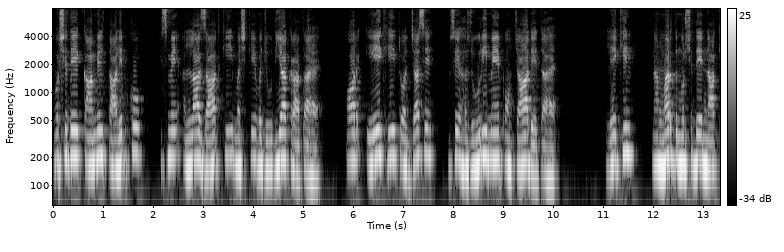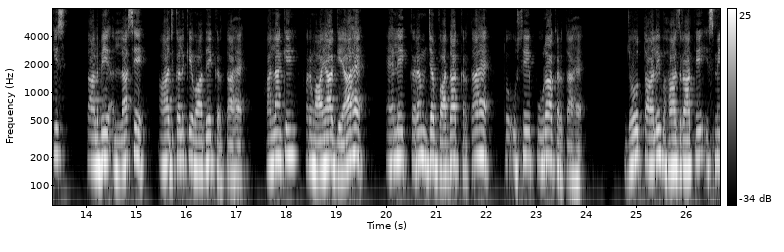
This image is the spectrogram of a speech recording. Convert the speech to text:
مرشد کامل طالب کو اس میں اللہ ذات کی مشق وجودیہ کراتا ہے اور ایک ہی توجہ سے اسے حضوری میں پہنچا دیتا ہے۔ لیکن نہ مرد مرشد ناقص طالب اللہ سے آج کل کے وعدے کرتا ہے۔ حالانکہ فرمایا گیا ہے، اہل کرم جب وعدہ کرتا ہے تو اسے پورا کرتا ہے۔ جو طالب حاضرات اس میں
